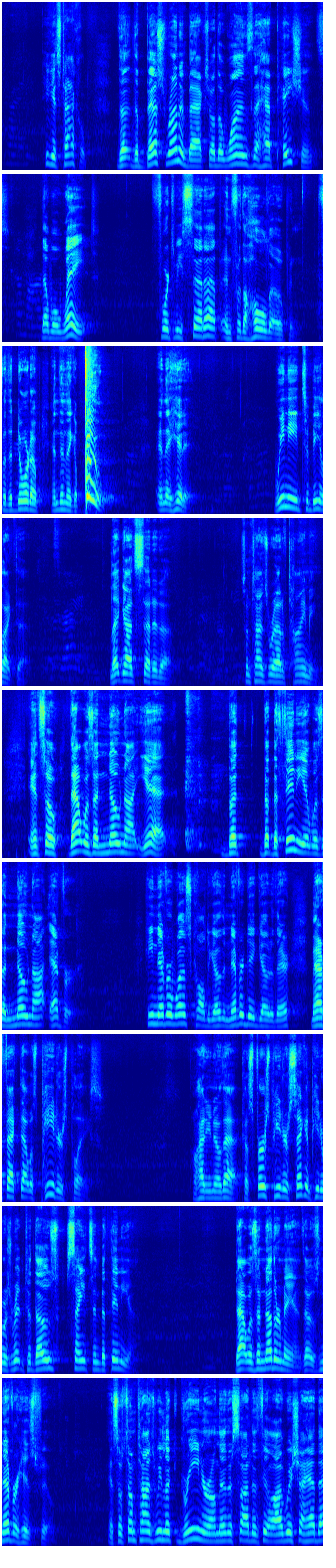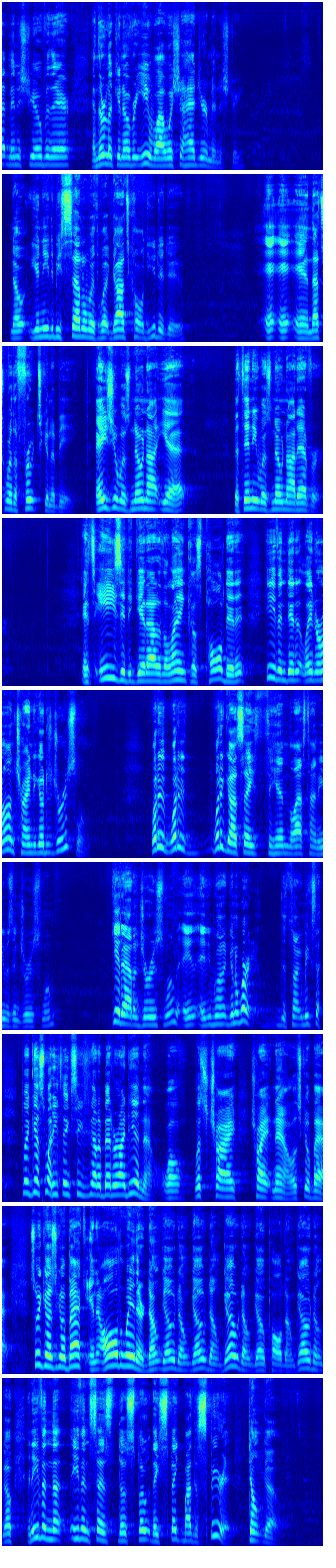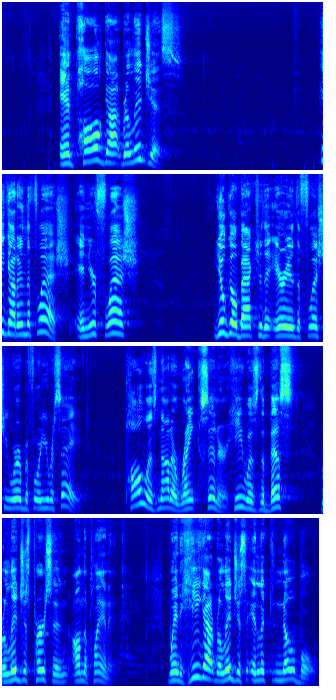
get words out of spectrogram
He gets tackled. The, the best running backs are the ones that have patience, that will wait for it to be set up and for the hole to open, for the door to open, and then they go boom, and they hit it. We need to be like that. Let God set it up. Sometimes we're out of timing. And so that was a no, not yet. But, but Bithynia was a no, not ever. He never was called to go there, never did go to there. Matter of fact, that was Peter's place. Well, how do you know that? Because 1 Peter, 2 Peter was written to those saints in Bithynia. That was another man's. That was never his field. And so sometimes we look greener on the other side of the field. I wish I had that ministry over there. And they're looking over at you. Well, I wish I had your ministry. No, you need to be settled with what God's called you to do. And, and that's where the fruit's going to be. Asia was no, not yet. but then he was no, not ever. It's easy to get out of the lane because Paul did it. He even did it later on trying to go to Jerusalem. What did, what, did, what did God say to him the last time he was in Jerusalem? Get out of Jerusalem, and, and it wasn't going to work. It's not going to be accepted. But guess what? He thinks he's got a better idea now. Well, let's try, try it now. Let's go back. So he goes to go back, and all the way there, don't go, don't go, don't go, don't go, Paul, don't go, don't go. And even the, even says those spoke, they spake by the Spirit, don't go. And Paul got religious. He got in the flesh. And your flesh, you'll go back to the area of the flesh you were before you were saved. Paul was not a rank sinner. He was the best religious person on the planet. When he got religious, it looked noble.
